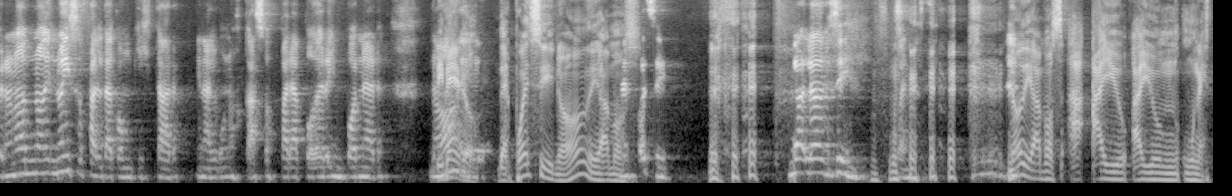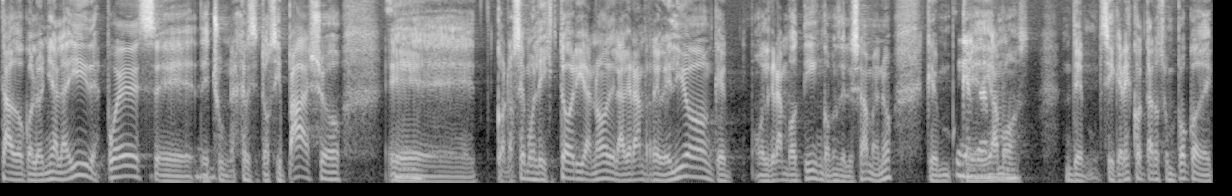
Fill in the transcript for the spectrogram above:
pero no, no, hizo falta conquistar en algunos casos para poder imponer. Primero, eh, después sí, ¿no? Digamos. Después sí. no, sí. no, digamos, hay, hay un, estado colonial ahí, después, eh, de hecho, un ejército cipayo. Eh, conocemos la historia ¿no? de la gran rebelión, que, o el gran botín, como se le llama, ¿no? Que, digamos, si querés contarnos un poco de,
